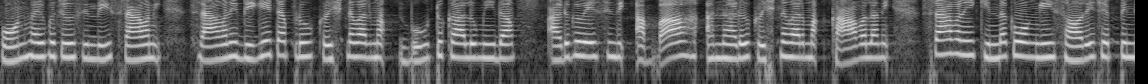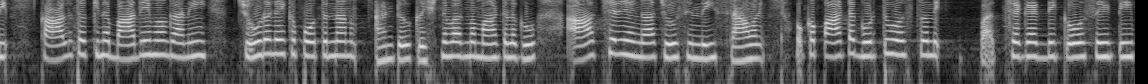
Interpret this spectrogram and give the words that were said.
ఫోన్ వైపు చూసింది శ్రావణి. శ్రావణి దిగేటప్పుడు కృష్ణవర్మ బూటు కాలు మీద అడుగు వేసింది. అబ్బా! అన్నాడు కృష్ణవర్మ కావాలని. శ్రావణి కిందకు వంగి సారీ చెప్పింది. కాలు తొక్కిన బాధేమో కానీ చూడలేకపోతున్నాను అంటూ కృష్ణవర్మ మాటలకు ఆశ్చర్యంగా చూసింది శ్రావణి. ఒక పాట గుర్తు వస్తుంది. పచ్చగడ్డి కోసేటి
